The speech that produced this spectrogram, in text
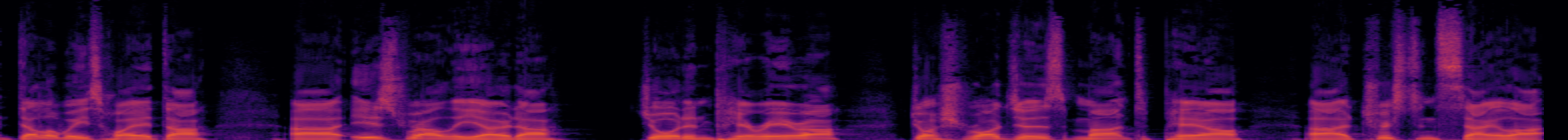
Delouise Hoeter, uh, Israel Leota, Jordan Pereira, Josh Rogers, Martin Taupau, uh, Tristan Sailor,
